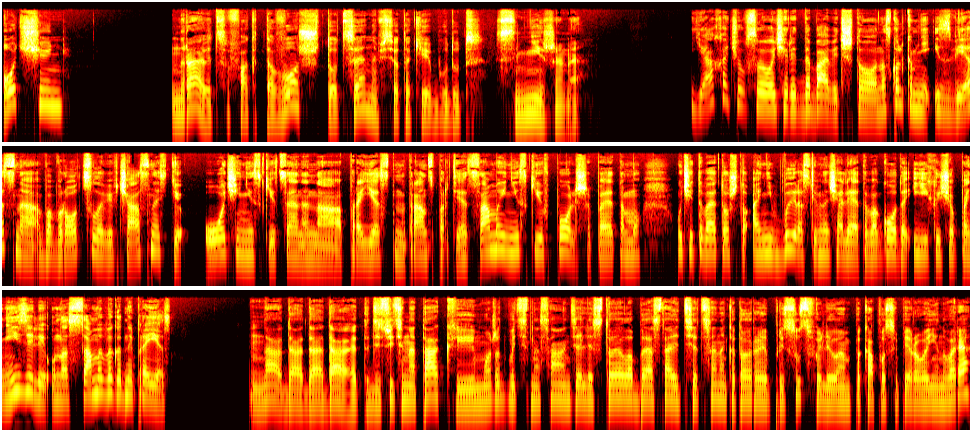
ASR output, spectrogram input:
очень нравится факт того, что цены все-таки будут снижены. Я хочу, в свою очередь, добавить, что, насколько мне известно, во Вроцлаве, в частности, очень низкие цены на проезд на транспорте, самые низкие в Польше. Поэтому, учитывая то, что они выросли в начале этого года и их еще понизили, у нас самый выгодный проезд. Да, да, да, да, это действительно так, и, может быть, на самом деле стоило бы оставить те цены, которые присутствовали у МПК после 1 января.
